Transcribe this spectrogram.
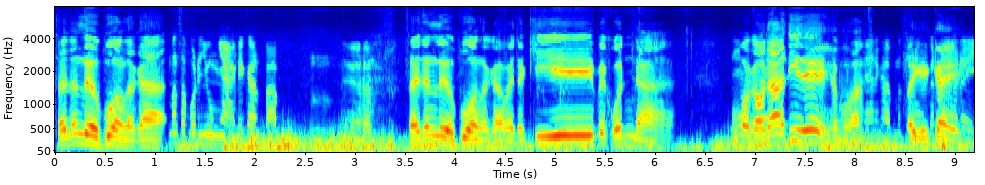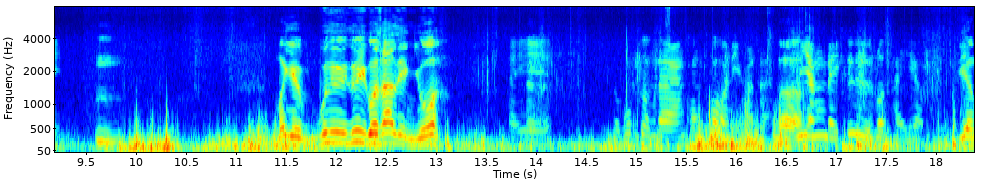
ใส่ทั้งเรือพ่วงแล้วก็มันสะบดยุ่งยากในการปรับอืมเออใส่ทั้งเรือพ่วงแล้วก็ไว้ตะขี่ไปขนหญ้าผมว่าเขาท่าดีเด้ครับผมว่านั่นครับมันไปใกล้ๆสะดวได้อืมมันอยู่บุลุยลุยกว่าซาเล้งอยู่ไอ้ระบบเครื่องรางของพ่อนี่ก็จะเออเรียงได้คือรถไถครับเลี้ยง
